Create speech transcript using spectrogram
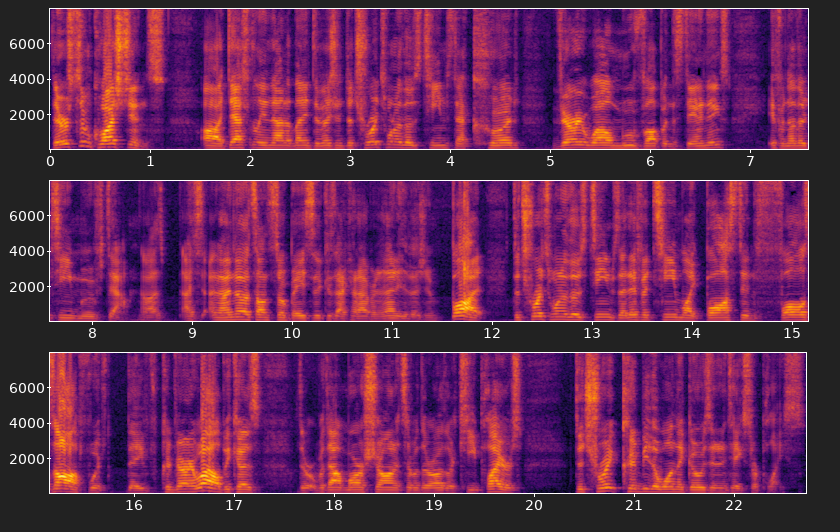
There's some questions. Uh, definitely in that Atlantic division. Detroit's one of those teams that could very well move up in the standings if another team moves down. Now, I, and I know that sounds so basic because that could happen in any division, but Detroit's one of those teams that if a team like Boston falls off, which they could very well because they're without Marchand and some of their other key players, Detroit could be the one that goes in and takes their place.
